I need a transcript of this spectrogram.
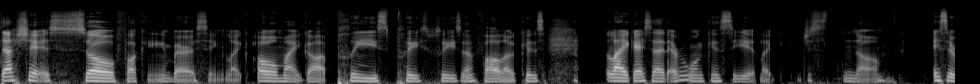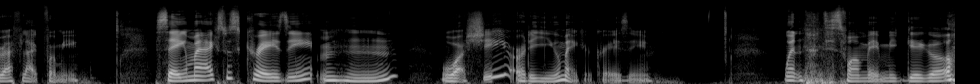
that shit is so fucking embarrassing. Like, oh my god, please, please, please unfollow. Because, like I said, everyone can see it. Like, just no, it's a red flag for me. Saying my ex was crazy. Mm-hmm. Was she, or did you make her crazy? When this one made me giggle.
